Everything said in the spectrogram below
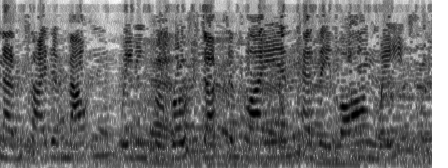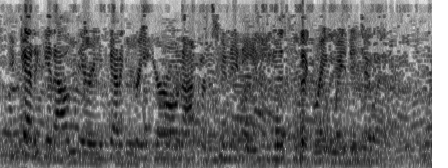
man who side of mountain waiting for roast duck to fly in has a long wait. You've got to get out there and you've got to create your own opportunities, and this is a great way to do it.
